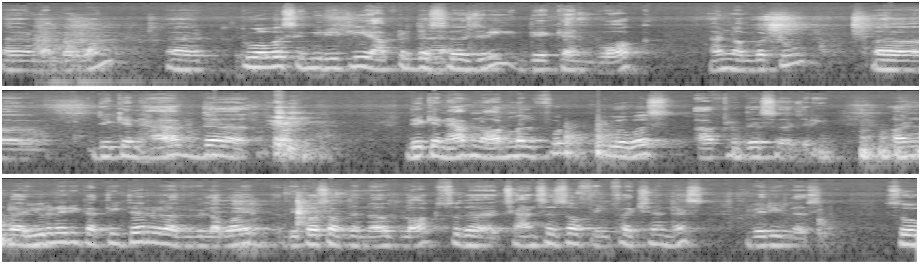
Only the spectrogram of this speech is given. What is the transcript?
uh, number one, uh, two hours immediately after the surgery, they can walk. And number two, uh, they can have the they can have normal food two hours after the surgery. And uh, urinary catheter uh, we will avoid because of the nerve block, so the chances of infection is very less. So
